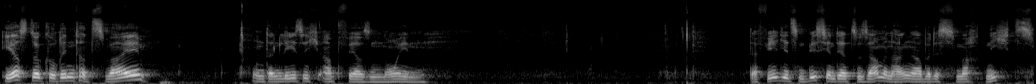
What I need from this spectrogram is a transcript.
Erster Korinther 2, und dann lese ich ab Vers 9. Da fehlt jetzt ein bisschen der Zusammenhang, aber das macht nichts.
